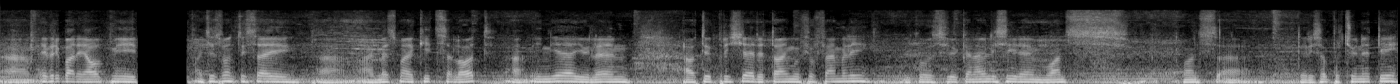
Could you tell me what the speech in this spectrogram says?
Um, everybody helped me. I just want to say uh, I miss my kids a lot. Um, in here, you learn how to appreciate the time with your family because you can only see them once, once uh, there is opportunity.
